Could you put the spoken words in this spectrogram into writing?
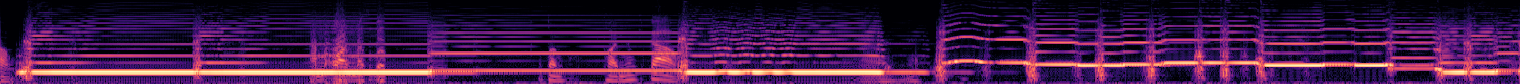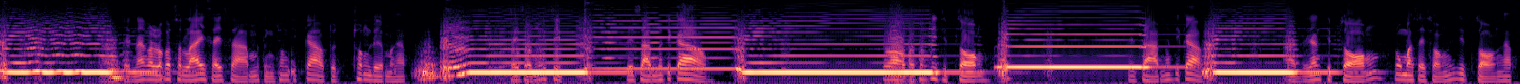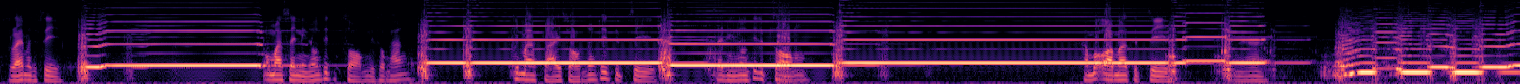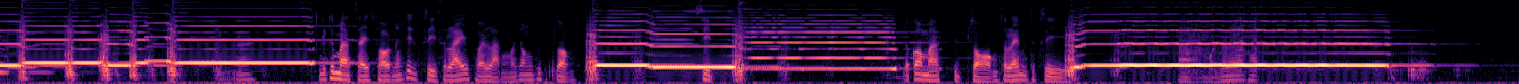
นั้นเราก็สไลด์สายสามมาถึงช่องที่ 9 ตัวช่องเดิมนะครับสายสองที่สิบสายสามช่องที่เก้าก็ไปช่องที่สิบสองสายสามช่องที่เก้าอ่าจากนั้นสิบสองลงมาสายสองที่สิบสองครับสไลด์มาสิบสี่ลงมาสายหนึ่งช่องที่สิบสองอีกสองครั้ง ที่มาสายสองช่องที่สิบสี่สายหนึ่งช่องที่สิบสองฮัมเบอร์ออนมาสิบสี่ ขึ้นมาสายสองช่องที่สิบสี่สไลด์ถอยหลังมาช่องที่สิบสองสิบแล้วก็มาสิบสองสไลด์มาสิบสี่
